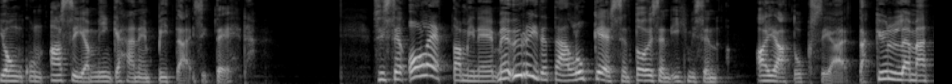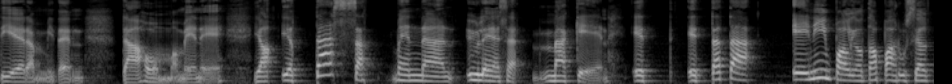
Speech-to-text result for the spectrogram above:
jonkun asian, minkä hänen pitäisi tehdä. Siis se olettaminen, me yritetään lukea sen toisen ihmisen ajatuksia, että kyllä mä tiedän, miten tämä homma menee. Ja, ja tässä mennään yleensä mäkeen, että et tätä ei niin paljon tapahdu siellä,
